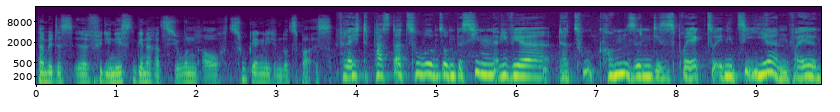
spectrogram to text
damit es äh, für die nächsten Generationen auch zugänglich und nutzbar ist. Vielleicht passt dazu so ein bisschen, wie wir dazu gekommen sind, dieses Projekt zu initiieren, weil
